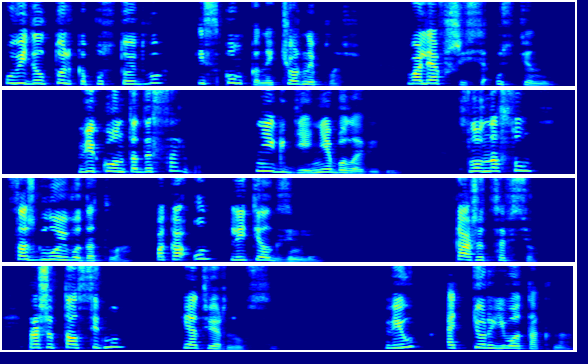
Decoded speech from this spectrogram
увидел только пустой двор и скомканный черный плащ, валявшийся у стены. Виконта де Сальва нигде не было видно, словно солнце сожгло его дотла, пока он летел к земле. «Кажется, все», – прошептал Сигмон и отвернулся. Виут оттер его от окна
